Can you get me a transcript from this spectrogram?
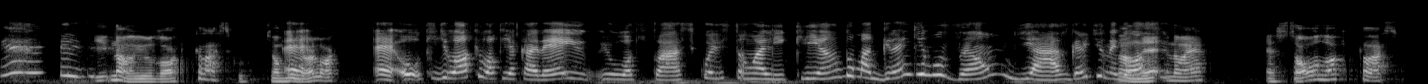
eles E, não, e o Loki clássico, que é o É. melhor Loki. É, o Kid Loki, o Loki Jacaré e, e o Loki clássico, eles estão ali criando uma grande ilusão de Asgard, o Não, negócio. né, não é. É só o Loki clássico.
